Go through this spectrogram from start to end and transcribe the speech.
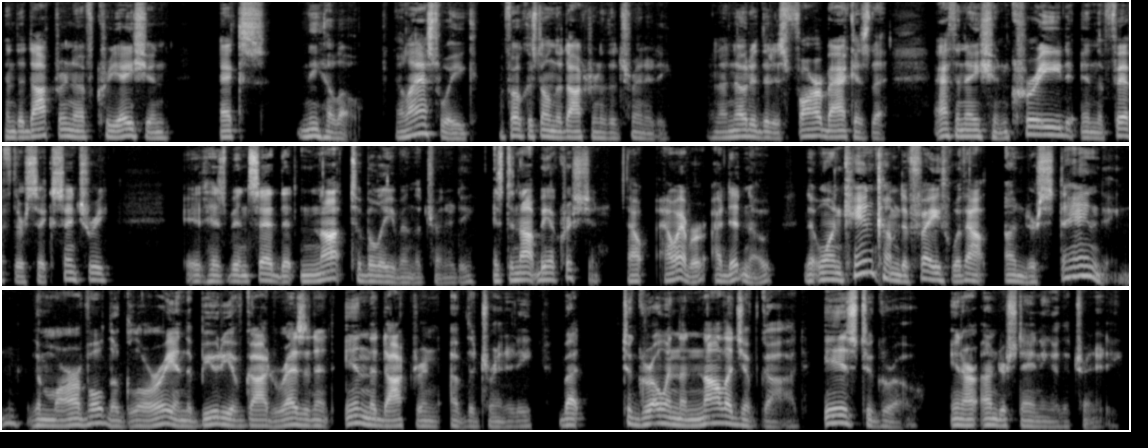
and the doctrine of creation ex nihilo. Now, last week, I focused on the doctrine of the Trinity, and I noted that as far back as the Athanasian Creed in the fifth or sixth century, it has been said that not to believe in the Trinity is to not be a Christian. Now, however, I did note that one can come to faith without understanding the marvel, the glory, and the beauty of God resident in the doctrine of the Trinity. But to grow in the knowledge of God is to grow in our understanding of the Trinity,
